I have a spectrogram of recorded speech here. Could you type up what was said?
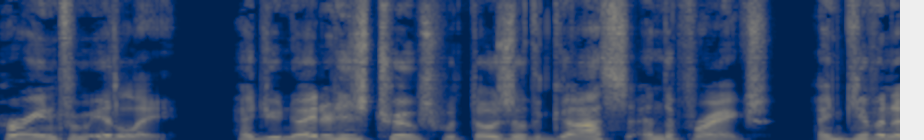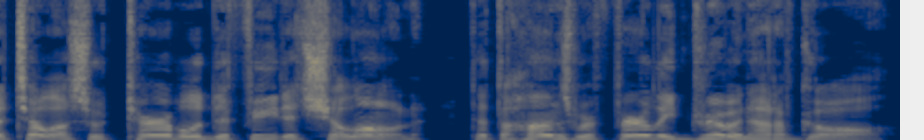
hurrying from Italy, had united his troops with those of the Goths and the Franks, and given Attila so terrible a defeat at Chalons that the Huns were fairly driven out of Gaul.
